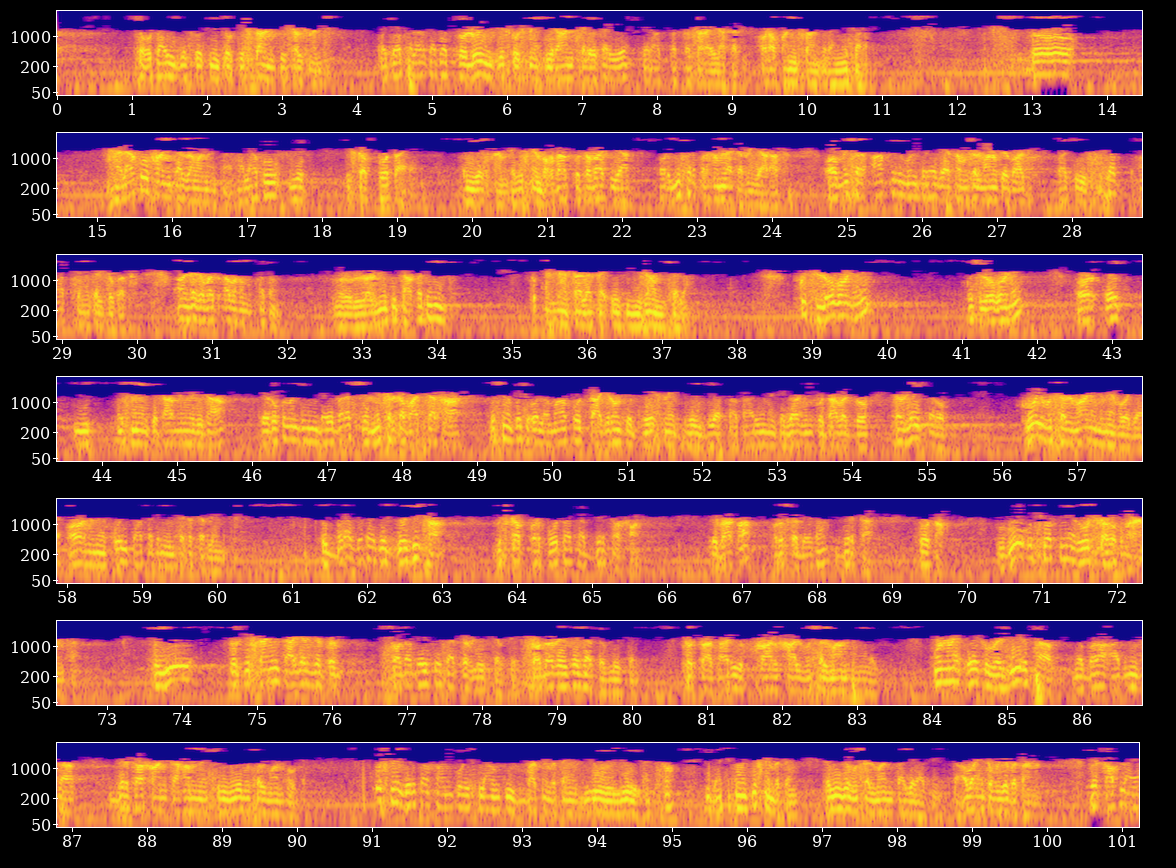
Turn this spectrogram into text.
چوتھائی، جس کو اس نے ترکستان کی سلطنت اور چوتھا لڑکا تھا سولوئی، جس کو اس نے ایران سے لے کر یہ عراق تک کا سارا علاقہ اور افغانستان ایران میں سارا تو ہلاکو خان کا زمانہ تھا۔ ہلاکو یہ اس کا پوتا ہے۔ چنگیز خان کا جس نے بغداد کو تباہ کیا اور مصر پر حملہ کرنے جا رہا تھا۔ اور مصر آخری ملک رہ گیا تھا مسلمانوں کے پاس باقی سب ہاتھ سے نکل چکا تھا۔ اور جگہ بس اب ہم ختم۔ لڑنے کی طاقت ہی نہیں۔ تو اللہ تعالیٰ کا ایک نظام چلا۔ کچھ لوگوں نے، کچھ لوگوں نے، اور ایک اس نے کتاب میں لکھا کہ رکن الدین بے برس جو مصر کا بادشاہ تھا اس نے کچھ علماء کو تاجروں کے بھیس میں بھیج دیا تھا تاریخ میں کہ ان کو دعوت دو، تبلیغ کرو۔ کوئی مسلمان ان میں ہو جائے اور ہمیں کوئی طاقت نہیں، ان سے ٹکر لینے تو بڑا بیٹا جو جوجی تھا، اس کا پڑپوتا تھا برقا خان۔ عباقہ اور اس کا بیٹا برقا پوتا۔ وہ اس وقت میں روس کا حکمران تھا۔ تو یہ ترکستانی تاجر جو سودا بیل کے ساتھ تبلیغ کرتے سودا بیل کے ساتھ تبلیغ کرتے تو تاتاری خال خال مسلمان ہونے لگے ان میں ایک وزیر تھا، جو بڑا آدمی تھا برقا خان کا ہم نشین، وہ مسلمان ہو گئے اس نے برقا خان کو اسلام کی باتیں بتائیں۔ یہ یہ اچھا کس نے بتائیں؟ کبھی جو مسلمان تاجر آتے ہیں اب آئے تو مجھے بتانا۔ یہ قافلہ آیا،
